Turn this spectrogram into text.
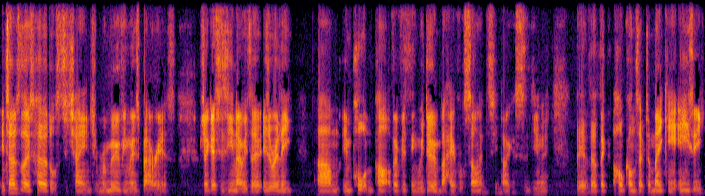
in terms of those hurdles to change and removing those barriers, which I guess is you know is a is a really um, important part of everything we do in behavioral science. You know, I guess you know the, the, the whole concept of making it easy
